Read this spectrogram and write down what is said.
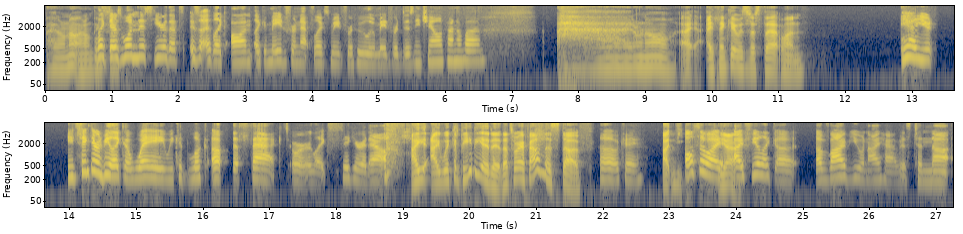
I don't know. I don't think like so. there's one this year that's is it like on like made for netflix made for hulu made for disney channel kind of vibe I don't know. I I think it was just that one. Yeah, you you'd think there would be like a way we could look up the fact or like figure it out. I I Wikipedia'd it. That's where I found this stuff. oh, okay. Also, I Yeah. I feel like a a vibe you and I have is to not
